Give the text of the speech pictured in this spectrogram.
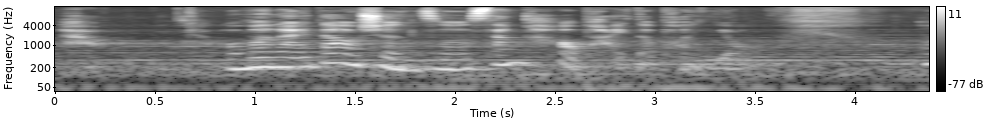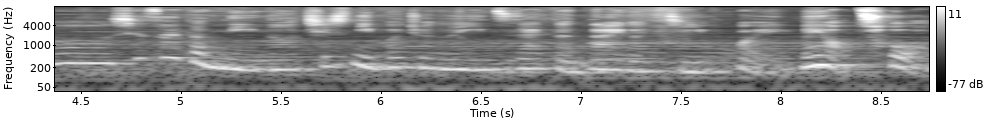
好我们来到选择三号牌的朋友，嗯、呃，现在的你呢？其实你会觉得你一直在等待一个机会，没有错。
